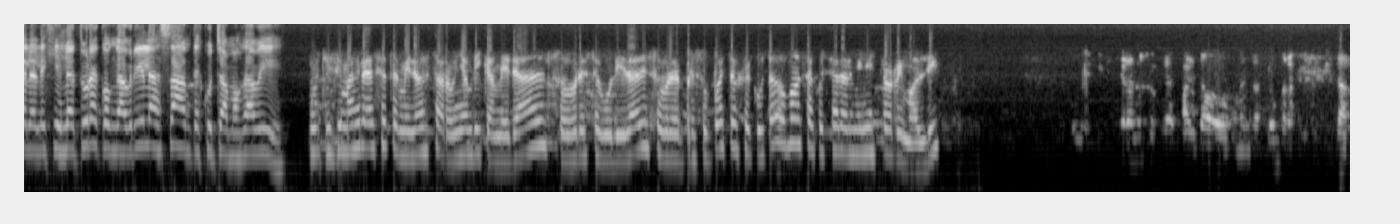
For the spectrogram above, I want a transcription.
de la legislatura con Gabriela Sante. Escuchamos, Gaby. Muchísimas gracias. Terminó esta reunión bicameral sobre seguridad y sobre el presupuesto ejecutado. Vamos a escuchar al ministro Rimoldi. documentación para justificar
